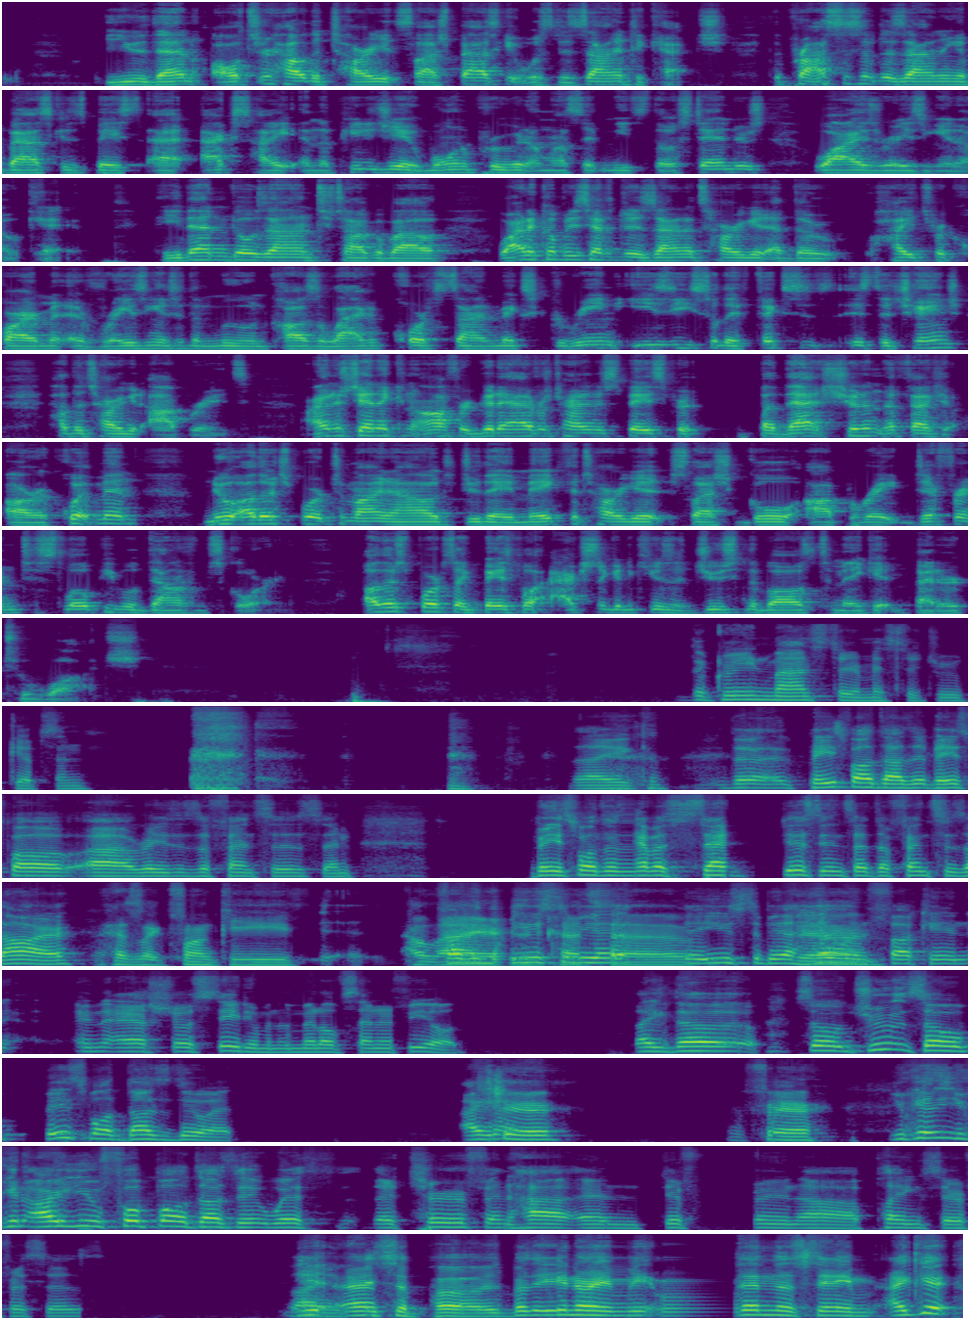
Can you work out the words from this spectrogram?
you then alter how the target slash basket was designed to catch. The process of designing a basket is based at X height, and the PDGA won't approve it unless it meets those standards. Why is raising it okay? He then goes on to talk about why do companies have to design a target at the heights requirement of raising it to the moon, cause a lack of course design, makes green easy, so they fix it is to change how the target operates. I understand it can offer good advertising space, but, but that shouldn't affect our equipment. No other sport, to my knowledge, do they make the target slash goal operate different to slow people down from scoring. Other sports like baseball actually get accused of juicing the balls to make it better to watch. the Green Monster, Mr. Drew Gibson. like the baseball does it. Baseball uh, raises the fences, and baseball doesn't have a set distance that the fences are. has like funky Fucking, outliers. there used to be a out. there used to be a hill Yeah. in fucking in Astro Stadium in the middle of center field. Like the so Drew so baseball does do it. I Sure. Fair. you can you can argue football does it with the turf and how and different uh playing surfaces. Like, yeah, I suppose, but you know what I mean. Then the same. I get.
